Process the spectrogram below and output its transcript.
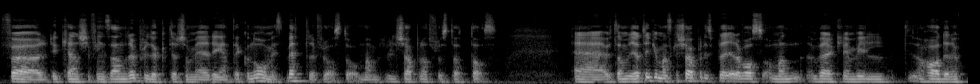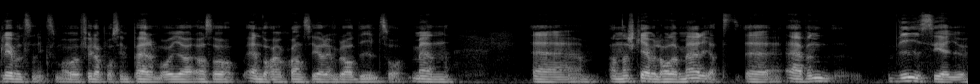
För det kanske finns andra produkter som är rent ekonomiskt bättre för oss då. Om man vill köpa något för att stötta oss. Eh, utan jag tycker man ska köpa displayer av oss om man verkligen vill ha den upplevelsen liksom, och fylla på sin perm och göra, alltså, ändå ha en chans att göra en bra deal. Så. Men Eh, annars kan jag väl hålla med dig att eh, även vi ser ju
